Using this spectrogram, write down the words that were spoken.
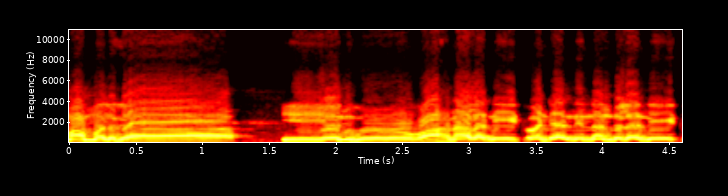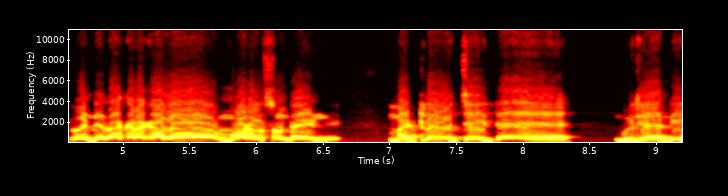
మామూలుగా ఈ ఏనుగు వాహనాలని ఇటువంటి అన్ని నందులని ఇటువంటి రకరకాల మోడల్స్ ఉంటాయండి. మట్టిలో వచ్చి అయితే గుజరాతీ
